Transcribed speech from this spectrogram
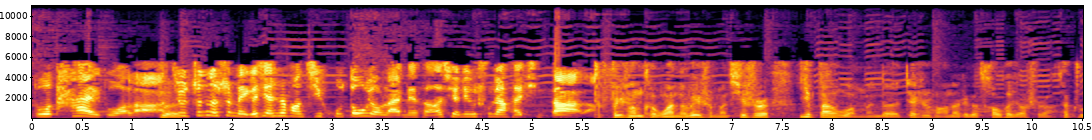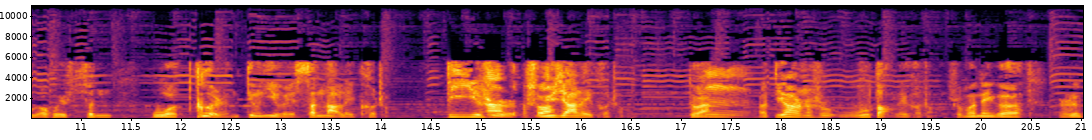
多太多了，对就真的是每个健身房几乎都有莱美粉，而且那个数量还挺大的。非常可观的。为什么？其实一般我们的健身房的这个操课教室啊，它主要会分我个人定义为三大类课程。第一是瑜伽类课程，对吧？嗯，呃，第二呢是舞蹈类课程，什么那个呃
